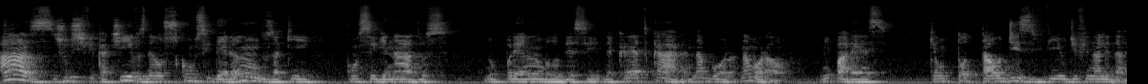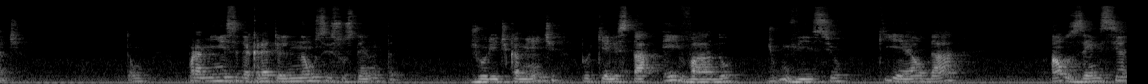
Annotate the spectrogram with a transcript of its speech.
as justificativas, né, os considerandos aqui consignados no preâmbulo desse decreto, cara, na, na moral, me parece que é um total desvio de finalidade. Então, para mim esse decreto ele não se sustenta juridicamente porque ele está eivado de um vício que é o da ausência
